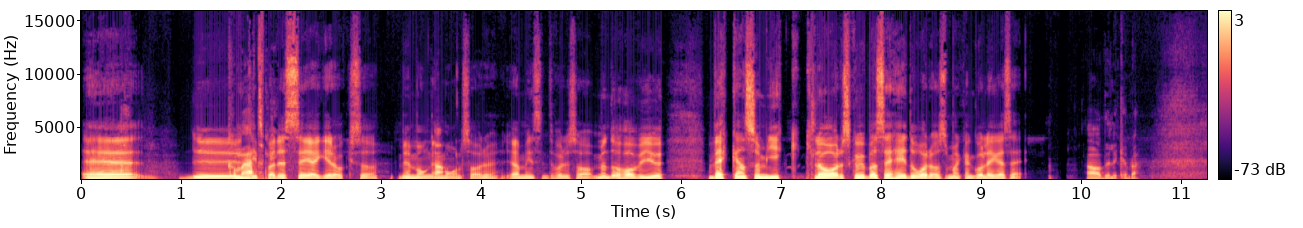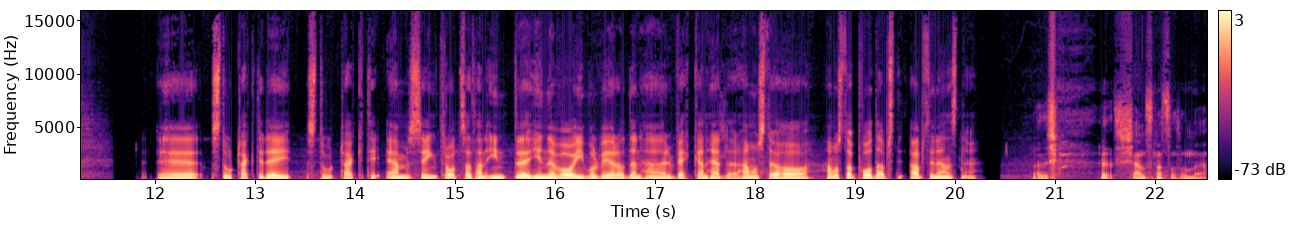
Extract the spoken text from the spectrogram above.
är. Eh, du Come tippade seger också med många Ja. mål sa du. Jag minns inte vad du sa. Men då har vi ju veckan som gick klar. Ska vi bara säga hej då då så man kan gå och lägga sig? ja, det är lika bra. Eh, stort tack till dig, stort tack till Emsing, trots att han inte hinner vara involverad den här veckan heller. Han måste ha, han måste ha poddabstinens nu. Det det känns nästan som det.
